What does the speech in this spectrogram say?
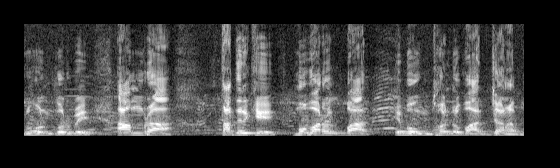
গ্রহণ করবে। আমরা তাদেরকে মোবারকবাদ এবং ধন্যবাদ জানাব।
